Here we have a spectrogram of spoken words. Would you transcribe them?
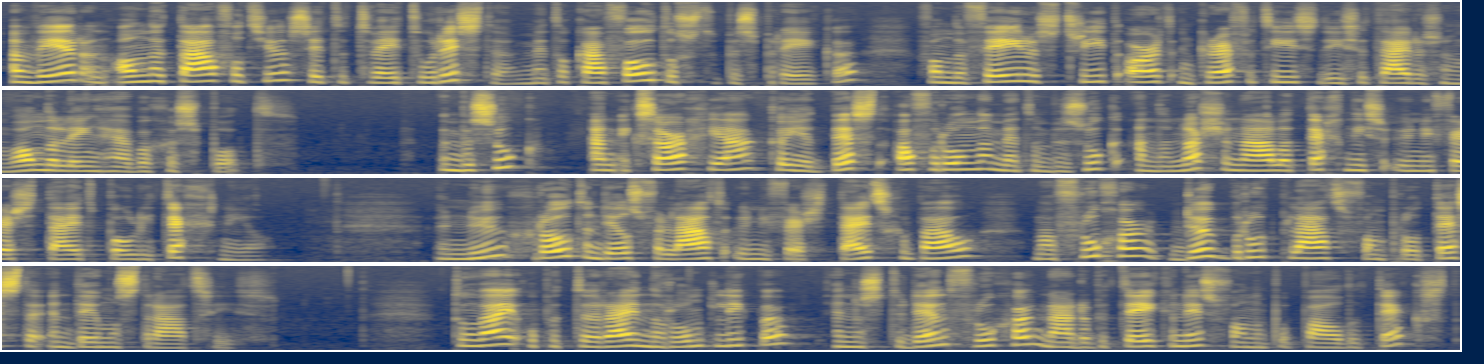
Aan weer een ander tafeltje zitten twee toeristen met elkaar foto's te bespreken van de vele street art en graffitis die ze tijdens hun wandeling hebben gespot. Een bezoek aan Exarchia kun je het best afronden met een bezoek aan de Nationale Technische Universiteit Polytechnië. Een nu grotendeels verlaten universiteitsgebouw, maar vroeger de broedplaats van protesten en demonstraties. Toen wij op het terrein rondliepen en een student vroegen naar de betekenis van een bepaalde tekst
